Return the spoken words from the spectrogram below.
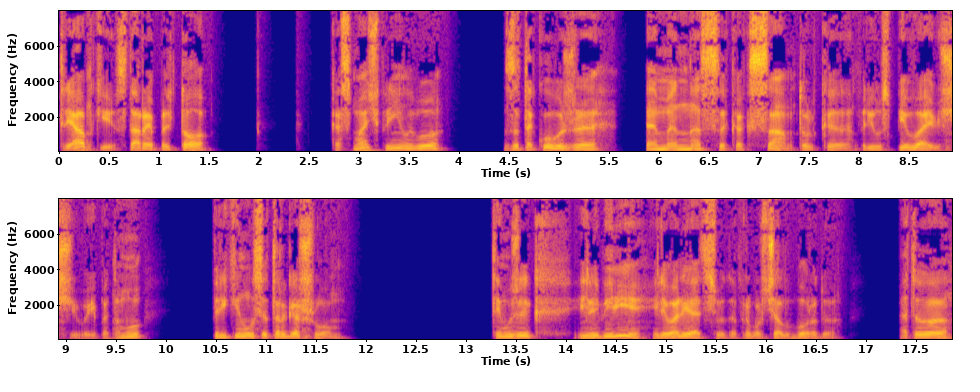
тряпки, старое пальто. Космач принял его за такого же МНС, как сам, только преуспевающего, и потому прикинулся торгашом. «Ты, мужик, или бери, или вали отсюда», — пробурчал в бороду. «А то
